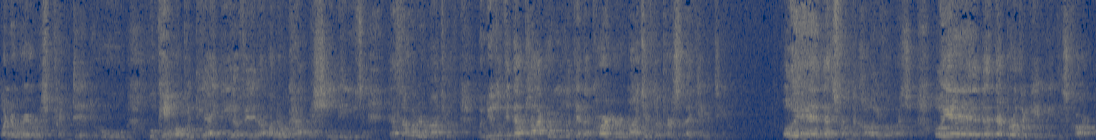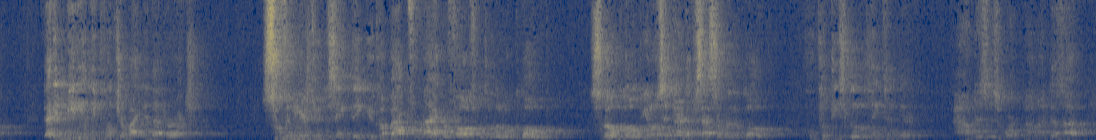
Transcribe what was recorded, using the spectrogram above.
wonder where it was printed, who, who came up with the idea of it, I wonder what kind of machine they use. That's not what it reminds you of. When you look at that plaque or you look at that card, it reminds you of the person that gave it to you. Oh yeah, that's from the of Masjid. Oh yeah, that, that brother gave me this card. That immediately puts your mind in that direction. Souvenirs do the same thing. You come back from Niagara Falls with a little globe, snow globe. You don't sit there and obsess over the globe. Who put these little things in there? How does this work? No, no, it does not.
